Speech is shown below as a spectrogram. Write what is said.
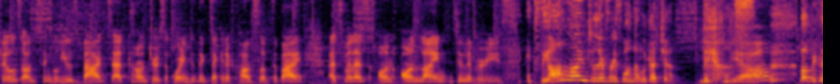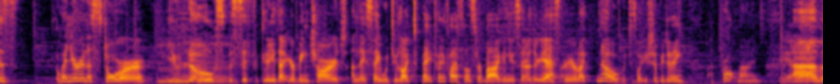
fils on single use bags at counters, according to the Executive Council of Dubai, as well as on online deliveries. It's the online deliveries one that'll get you. Because, yeah. Well, because when you're in a store, mm. you know mm. specifically that you're being charged, and they say, Would you like to pay 25 fils per bag? And you say either yes, or you're like, No, which is what you should be doing. I brought mine. Yeah. Um,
